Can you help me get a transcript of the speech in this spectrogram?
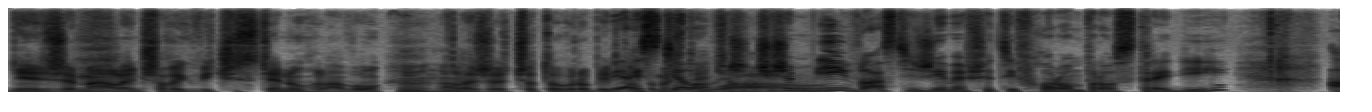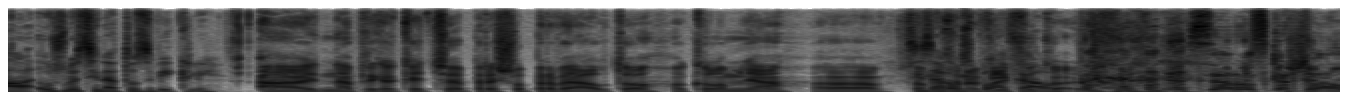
Nie, že má len človek vyčistenú hlavu, mm-hmm. ale že čo to urobí Aj potom s telom. Wow. Čiže my vlastne žijeme všetci v chorom prostredí, ale už sme si na to zvykli. A napríklad, keď prešlo prvé auto okolo mňa, a si sa rozplakal. sa rozkašľal.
